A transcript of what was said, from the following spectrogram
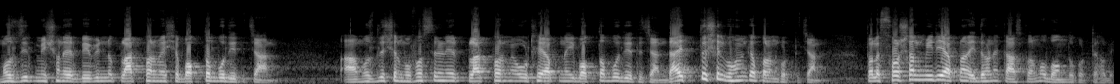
মসজিদ মিশনের বিভিন্ন প্ল্যাটফর্মে এসে বক্তব্য দিতে চান। আহ, মজলিসের মুফসরিনের প্ল্যাটফর্মে উঠে আপনি বক্তব্য দিতে চান দায়িত্বশীল ভূমিকা পালন করতে চান তাহলে সোশ্যাল মিডিয়া আপনার এই ধরনের কাজকর্ম বন্ধ করতে হবে।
